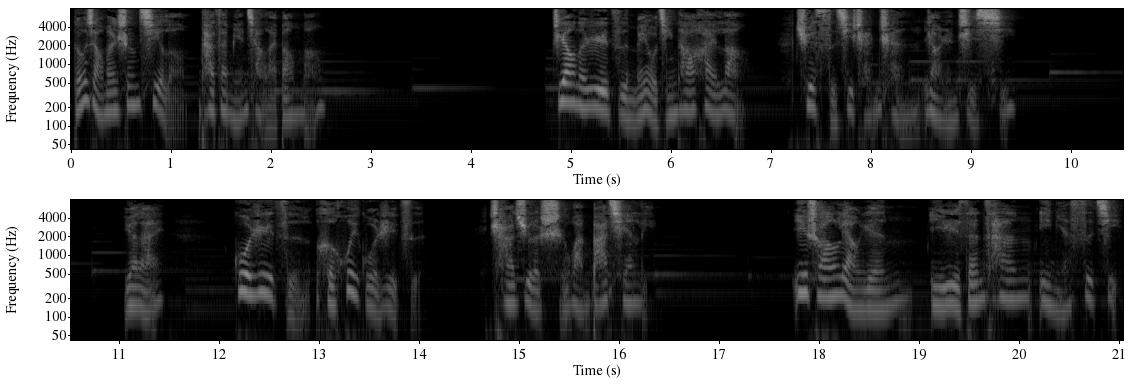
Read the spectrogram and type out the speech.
等小曼生气了，他再勉强来帮忙。这样的日子没有惊涛骇浪，却死气沉沉，让人窒息。原来，过日子和会过日子，差距了十万八千里。一床两人，一日三餐，一年四季，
